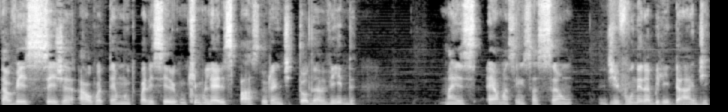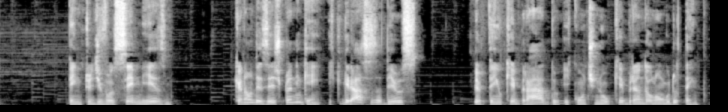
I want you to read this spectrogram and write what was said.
talvez seja algo até muito parecido com o que mulheres passam durante toda a vida, mas é uma sensação de vulnerabilidade dentro de você mesmo que eu não desejo para ninguém e que graças a Deus eu tenho quebrado e continuo quebrando ao longo do tempo.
